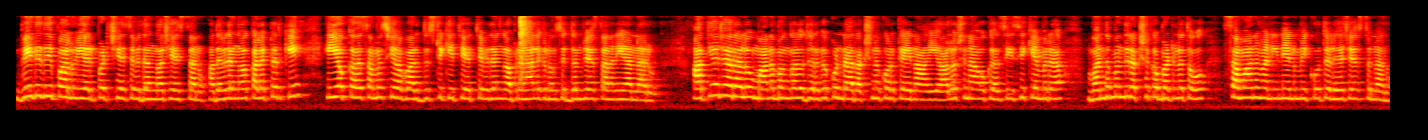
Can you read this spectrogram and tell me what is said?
వీధి దీపాలు ఏర్పాటు చేసే విధంగా చేస్తాను. అదేవిధంగా కలెక్టర్కి ఈ యొక్క సమస్య వారి దృష్టికి చేర్చే విధంగా ప్రణాళికను సిద్ధం చేస్తానని అన్నారు. అత్యాచారాలు మానభంగాలు జరగకుండా రక్షణ కొరకైన ఈ ఆలోచన ఒక సీసీ కెమెరా వంద మంది రక్షక భటులతో సమానమని నేను మీకు తెలియజేస్తున్నాను.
